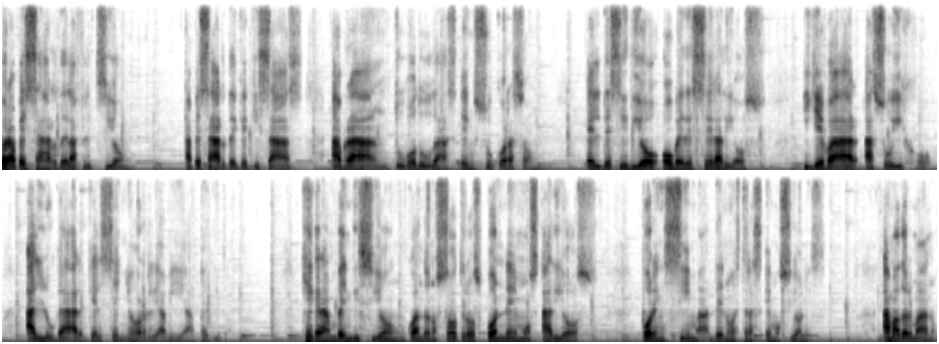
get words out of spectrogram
Pero a pesar de la aflicción, a pesar de que quizás Abraham tuvo dudas en su corazón, él decidió obedecer a Dios y llevar a su hijo al lugar que el Señor le había pedido. Qué gran bendición cuando nosotros ponemos a Dios por encima de nuestras emociones. Amado hermano,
